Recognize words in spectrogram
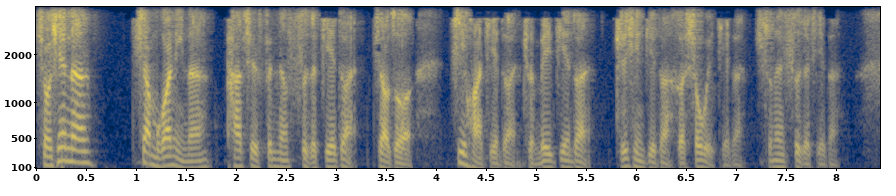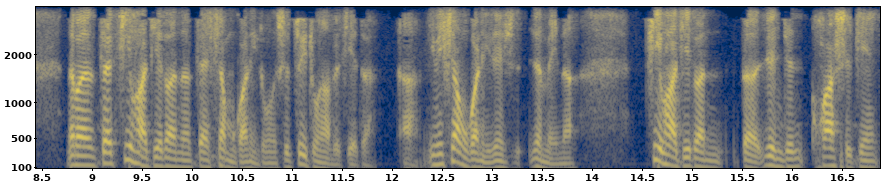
首先呢，项目管理呢，它是分成四个阶段，叫做。计划阶段、准备阶段、执行阶段和收尾阶段，是那四个阶段。那么在计划阶段呢，在项目管理中是最重要的阶段啊，因为项目管理认识认为呢，计划阶段的认真花时间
